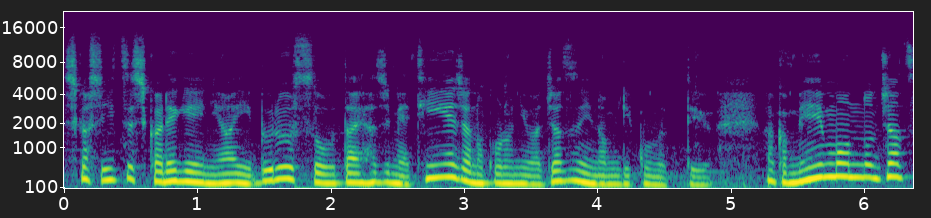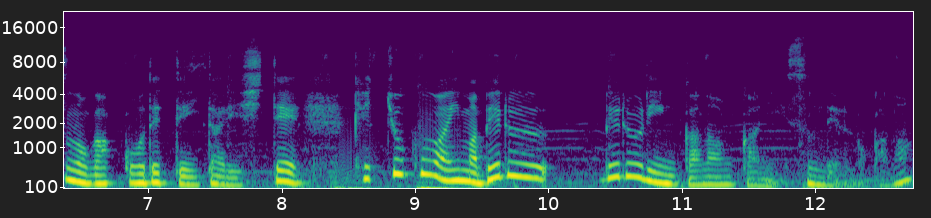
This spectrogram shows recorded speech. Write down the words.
しかしいつしかレゲエに会いブルースを歌い始めティーンエイジャーの頃にはジャズにのめり込むっていうなんか名門のジャズの学校出ていたりして結局は今ベルベルリンかなんかに住んでるのかな？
